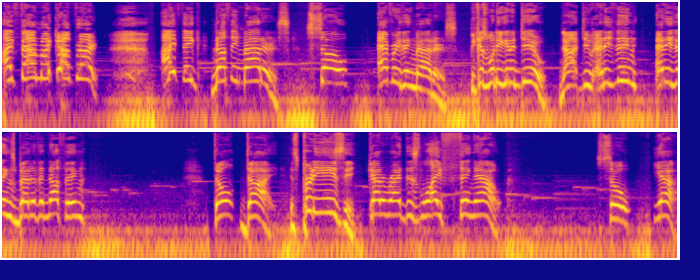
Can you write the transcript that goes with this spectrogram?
I found my comfort! I think nothing matters. So everything matters. Because what are you going to do? Not do anything? Anything's better than nothing. Don't die. It's pretty easy. Gotta ride this life thing out. So, yeah,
